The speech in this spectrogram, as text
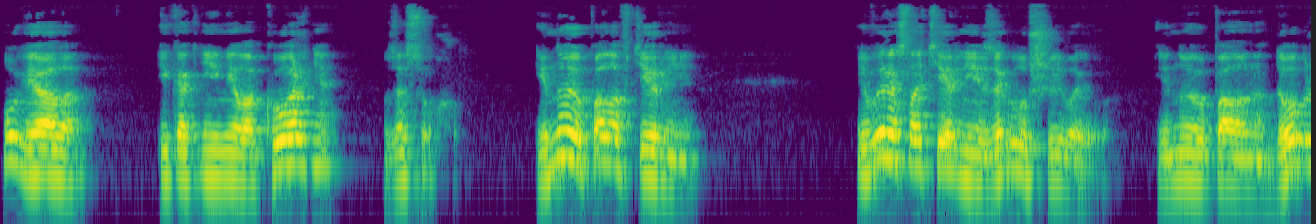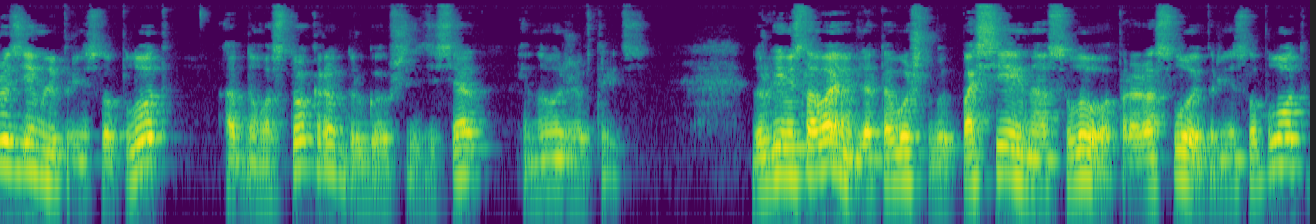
увяло, и как не имело корня, засохло. Иное упало в тернии, и выросла терния и заглушила его. Иное упало на добрую землю, принесло плод, одного сто крат, другое в шестьдесят, иное же в тридцать. Другими словами, для того, чтобы посеянное слово проросло и принесло плод,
